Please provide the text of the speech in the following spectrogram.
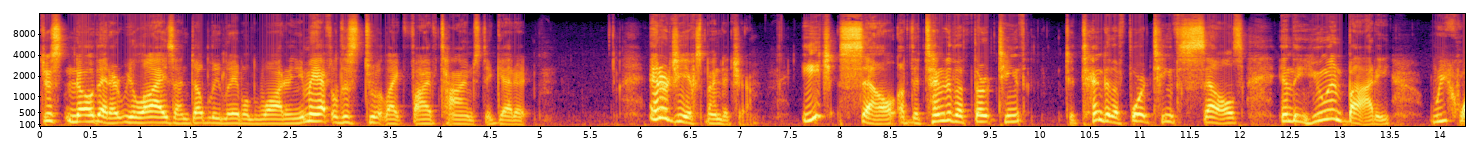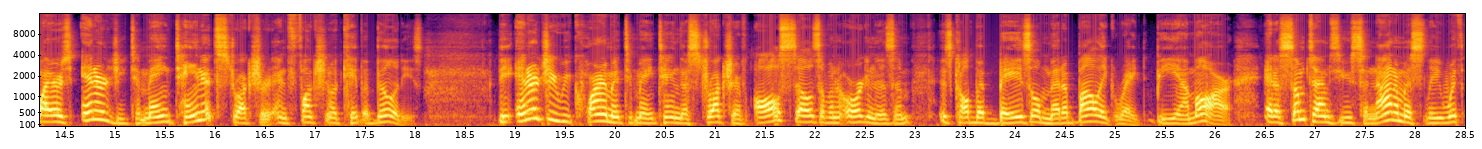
Just know that it relies on doubly labeled water, and you may have to listen to it like five times to get it. Energy expenditure. Each cell of the 10 to the 13th to 10 to the 14th cells in the human body requires energy to maintain its structure and functional capabilities. The energy requirement to maintain the structure of all cells of an organism is called the basal metabolic rate, BMR, and is sometimes used synonymously with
